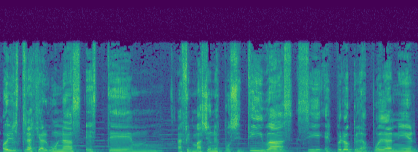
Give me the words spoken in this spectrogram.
Hoy les traje algunas este, mm, afirmaciones positivas. ¿sí? Espero que las puedan ir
